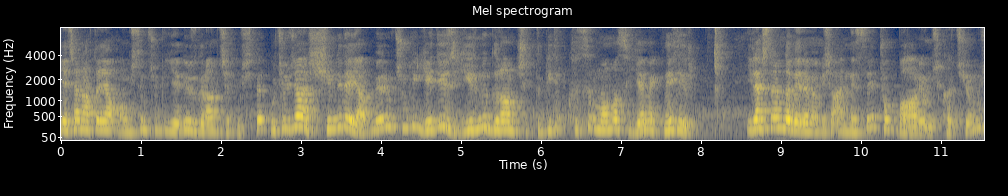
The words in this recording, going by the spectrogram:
geçen hafta yapmamıştım çünkü 700 gram çıkmıştı. Bu çocuğa şimdi de yapmıyorum çünkü 720 gram çıktı. Gidip kısır maması yemek nedir? İlaçlarını da verememiş annesi. Çok bağırıyormuş, kaçıyormuş.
